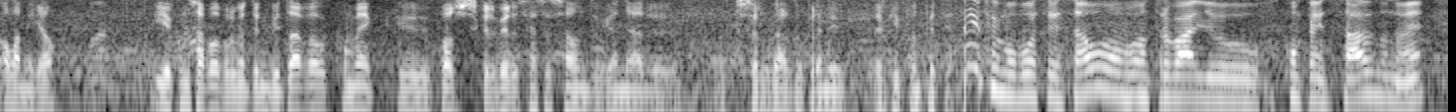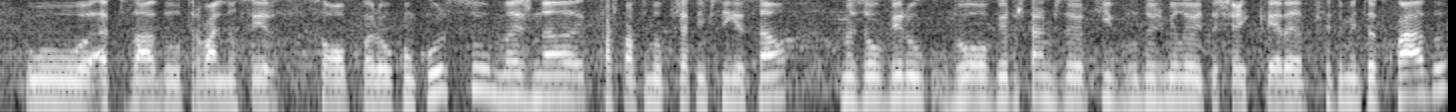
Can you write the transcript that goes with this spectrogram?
Olá Miguel. Olá. Ia começar pela pergunta inevitável, como é que podes descrever a sensação de ganhar eh, o terceiro lugar do prémio Arquivo.pt? É, foi uma boa sessão, um trabalho recompensado, não é? O, apesar do trabalho não ser só para o concurso, mas na, faz parte do meu projeto de investigação, mas ao ver, o, ao ver os prémios do Arquivo 2008 achei que era perfeitamente adequado, uh,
